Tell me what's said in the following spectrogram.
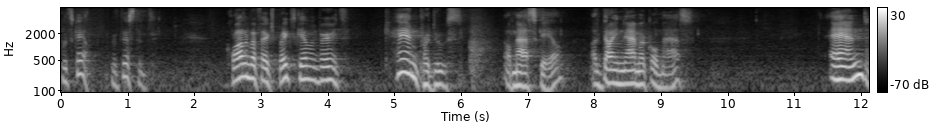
with scale, with distance. Quantum effects break scale invariance, can produce a mass scale, a dynamical mass, and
